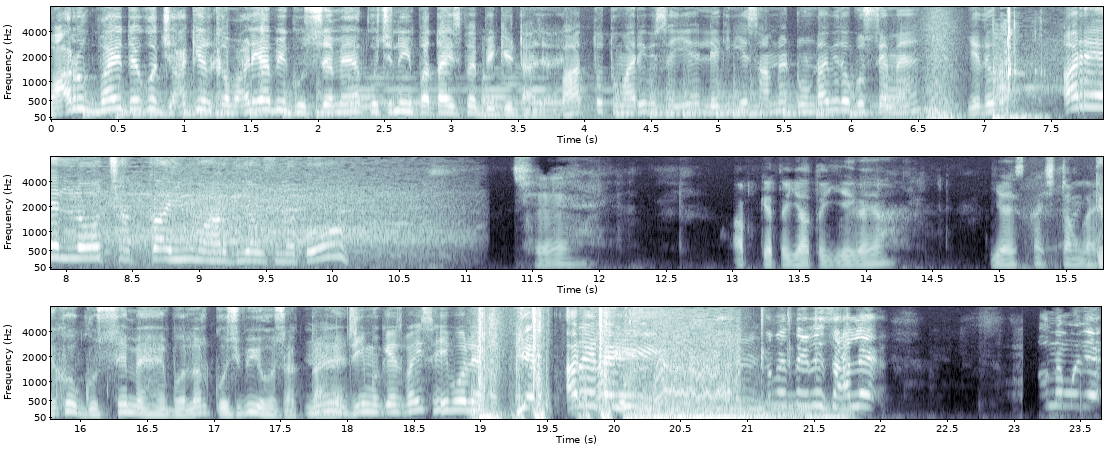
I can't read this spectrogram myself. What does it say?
फारूक भाई देखो जाकिर कबाड़िया भी गुस्से में है कुछ नहीं पता इस पे विकेट आ जाए। बात तो तुम्हारी भी सही है लेकिन ये सामने टूंडा भी तो गुस्से में है। ये देखो अरे लो छक्का ही मार दिया उसने तो। छे अब क्या तो या तो ये गया या इसका स्टम गया। देखो गुस्से में है बॉलर कुछ भी हो सकता हम्म, है। जी मुकेश भाई सही बोले आप। ये अरे नहीं! अबे तेरी साले तूने मुझे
